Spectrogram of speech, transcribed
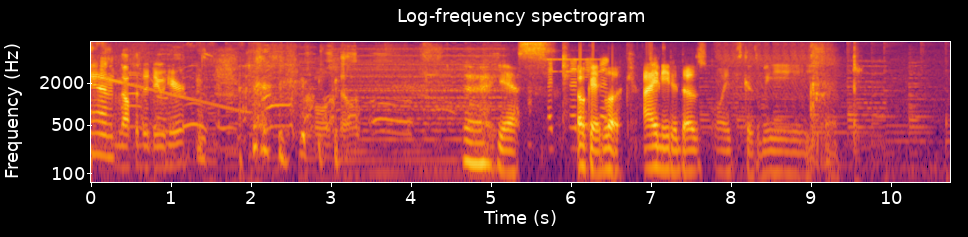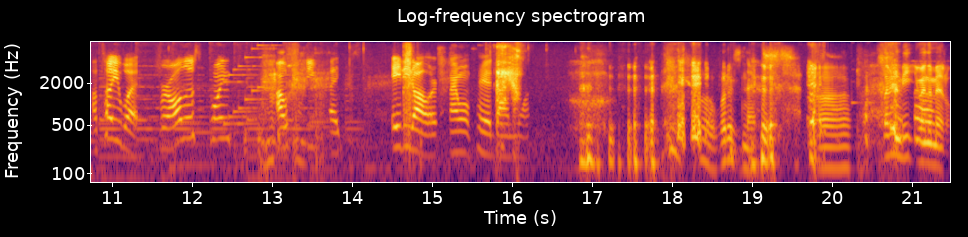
man. nothing to do here. Cool, Bill. Uh, yes. Okay, even- look, I needed those points because we. I'll tell you what. For all those points, I'll give you like eighty dollars, and I won't pay a dime more. Oh, what is next? Uh, Let me meet you in the middle.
